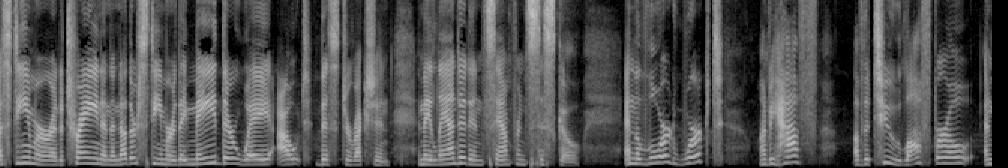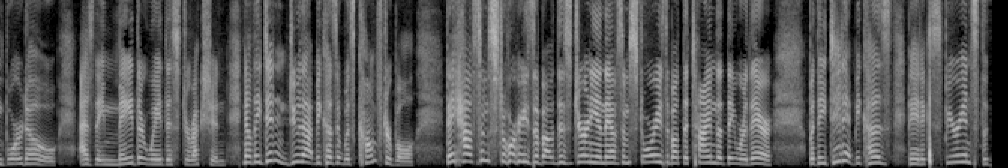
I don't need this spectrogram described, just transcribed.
a steamer and a train and another steamer, they made their way out this direction and they landed in San Francisco. And the Lord worked on behalf of the two, Loughborough and Bourdeau, as they made their way this direction. Now, they didn't do that because it was comfortable. They have some stories about this journey and they have some stories about the time that they were there. But they did it because they had experienced the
